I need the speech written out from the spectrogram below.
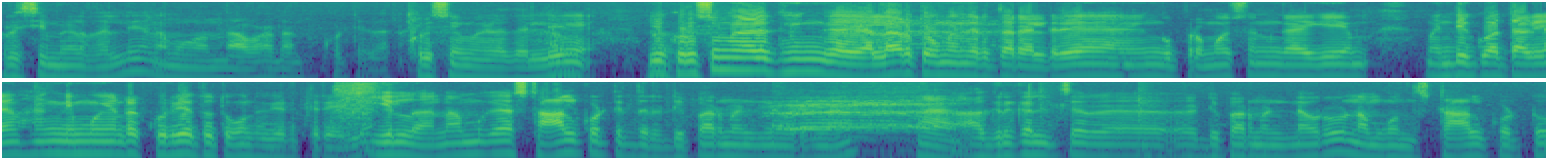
ಕೃಷಿ ಮೇಳದಲ್ಲಿ ನಮಗೊಂದು ಅವಾರ್ಡ್ ಅಂತ ಕೊಟ್ಟಿದ್ದಾರೆ. ಕೃಷಿ ಮೇಳದಲ್ಲಿ? ಈ ಕೃಷಿ ಮೇಳಕ್ಕೆ ಹಿಂಗೆ ಎಲ್ಲರೂ ತೊಗೊಂಬಂದಿರ್ತಾರಲ್ರಿ? ಹಿಂಗೆ ಪ್ರಮೋಷನ್ಗಾಗಿ ಮಂದಿಗೆ ಗೊತ್ತಾಗ್ಲಿ ಅಂತ ಹಂಗೆ ನಿಮ್ಗೆ ಏನಾರ ಕುರಿ ಹತ್ತು ತೊಗೊಂಡು ಹೋಗಿರ್ತೀರಿ ಇಲ್ಲಿ? ನಮ್ಗೆ ಸ್ಟಾಲ್ ಕೊಟ್ಟಿದ್ದಾರೆ ಡಿಪಾರ್ಟ್ಮೆಂಟ್ನವ್ರನ್ನ. ಅಗ್ರಿಕಲ್ಚರ್ ಡಿಪಾರ್ಟ್ಮೆಂಟ್ನವರು ನಮಗೊಂದು ಸ್ಟಾಲ್ ಕೊಟ್ಟು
